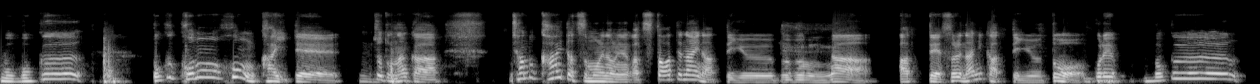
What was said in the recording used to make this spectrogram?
もう僕、僕この本書いて、うんちょっとなんか、ちゃんと書いたつもりなのになんか伝わってないなっていう部分があって、それ何かっていうと、これ僕、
